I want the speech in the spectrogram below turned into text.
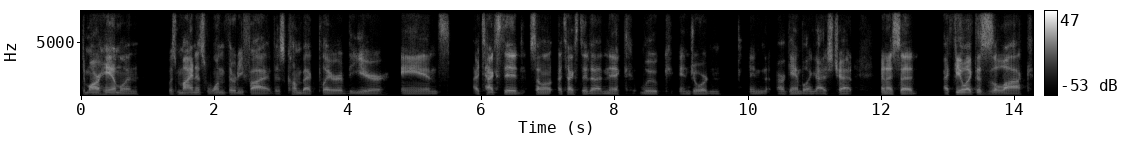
Damar Hamlin was minus 135 as comeback player of the year. And I texted some I texted uh, Nick, Luke, and Jordan in our gambling guys chat, and I said, I feel like this is a lock,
